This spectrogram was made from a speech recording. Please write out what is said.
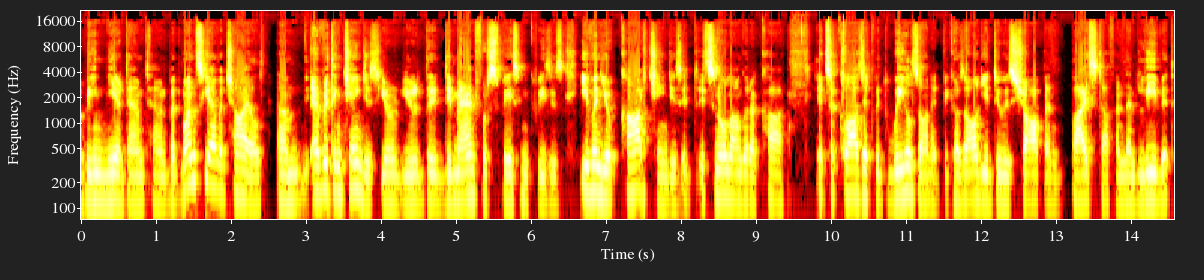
being near downtown. But once you have a child, um, everything changes. Your your the demand for space increases. Even your car changes. It, it's no longer a car. It's a closet with wheels on it because all you do is shop and buy stuff and then leave it.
